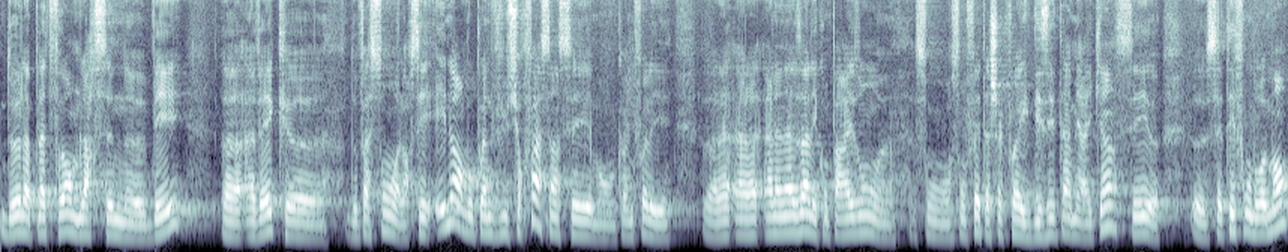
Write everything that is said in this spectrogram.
de la plateforme Larsen B, avec de façon. Alors c'est énorme au point de vue surface. Hein, c'est bon, encore une fois à, la, NASA les comparaisons sont, sont, faites à chaque fois avec des États américains. C'est cet effondrement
